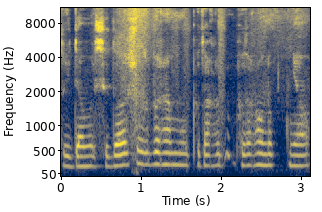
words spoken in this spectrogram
Зайдемо сюди, що зберемо подар- подарунок дня.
